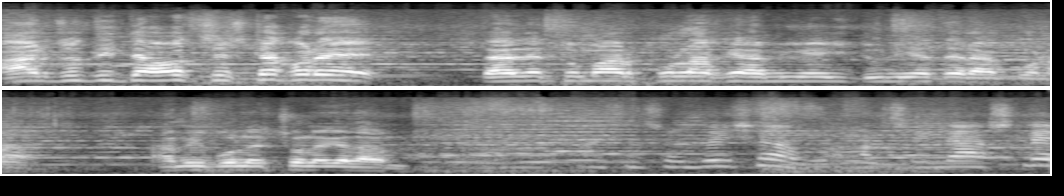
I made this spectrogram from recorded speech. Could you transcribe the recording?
আর যদি দেওয়ার চেষ্টা করে তাহলে তোমার পোলাকে আমি এই দুনিয়াতে রাখব না। আমি বলে চলে গেলাম। আচ্ছা চৌধুরী সাহেব আমার ছেলে আসলে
